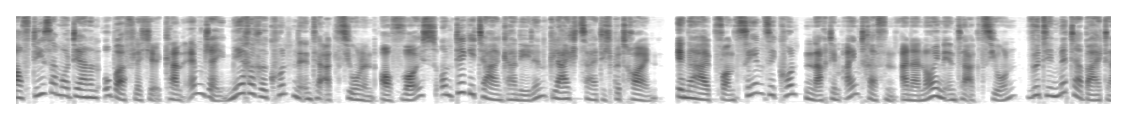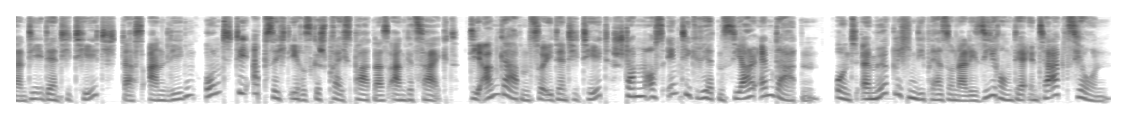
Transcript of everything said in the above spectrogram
Auf dieser modernen Oberfläche kann MJ mehrere Kundeninteraktionen auf Voice und digitalen Kanälen gleichzeitig betreuen. Innerhalb von 10 Sekunden nach dem Eintreffen einer neuen Interaktion wird den Mitarbeitern die Identität, das Anliegen und die Absicht ihres Gesprächspartners angezeigt. Die Angaben zur Identität stammen aus integrierten CRM-Daten und ermöglichen die Personalisierung der Interaktion.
